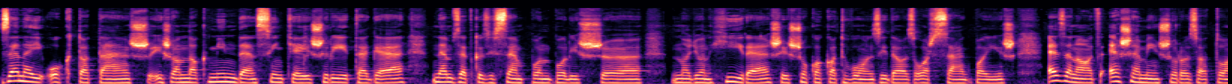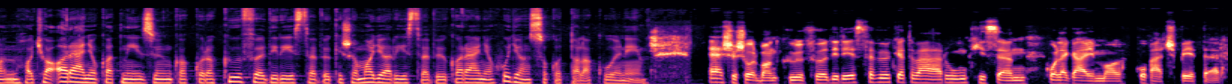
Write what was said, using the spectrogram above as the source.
zenei oktatás és annak minden szintje és rétege nemzetközi szempontból is nagyon híres, és sokakat vonz ide az országba is. Ezen az esemény sorozaton, hogyha arányokat nézünk, akkor a külföldi résztvevők és a magyar résztvevők aránya hogyan szokott alakulni? Elsősorban külföldi résztvevőket várunk, hiszen kollégáimmal Kovács Péter,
